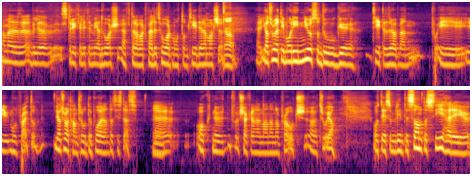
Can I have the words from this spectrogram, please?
Ja, men jag vill jag stryka lite medhårs efter att ha varit väldigt hård mot dem tidigare matcher. Ja. Jag tror att i Mourinho så dog eh, titeldrömmen i, i, mot Brighton. Jag tror att han trodde på det ända tills dess. Mm. Eh, och nu försöker han en annan approach, eh, tror jag. Och det som blir intressant att se här är ju,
